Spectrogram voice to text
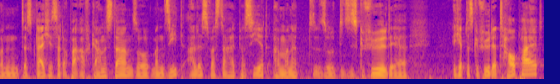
Und das gleiche ist halt auch bei Afghanistan. So, man sieht alles, was da halt passiert, aber man hat so dieses Gefühl der, ich habe das Gefühl der Taubheit,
